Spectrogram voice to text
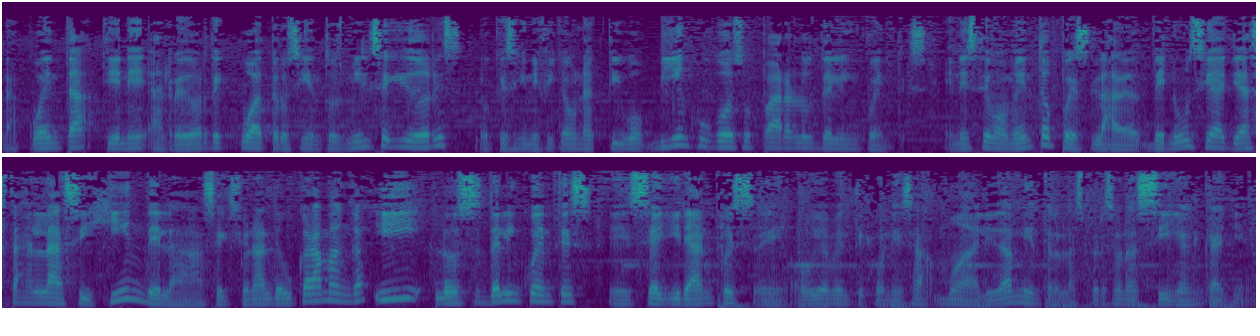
la cuenta tiene alrededor de 400 mil seguidores, lo que significa un activo bien jugoso para los delincuentes. En este momento, pues la denuncia ya está en la SIGIN de la seccional de Bucaramanga y los delincuentes eh, seguirán, pues eh, obviamente con esa modalidad mientras las personas sigan cayendo.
